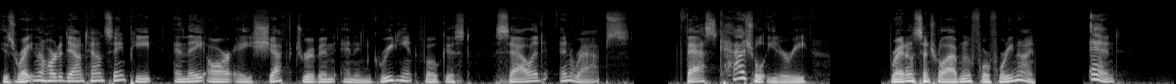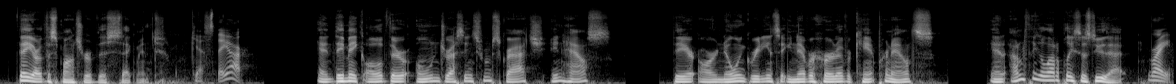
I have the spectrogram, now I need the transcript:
is right in the heart of downtown St. Pete, and they are a chef driven and ingredient focused salad and wraps, fast casual eatery right on Central Avenue 449. And they are the sponsor of this segment. Yes, they are. And they make all of their own dressings from scratch in house. There are no ingredients that you never heard of or can't pronounce. And I don't think a lot of places do that. Right.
